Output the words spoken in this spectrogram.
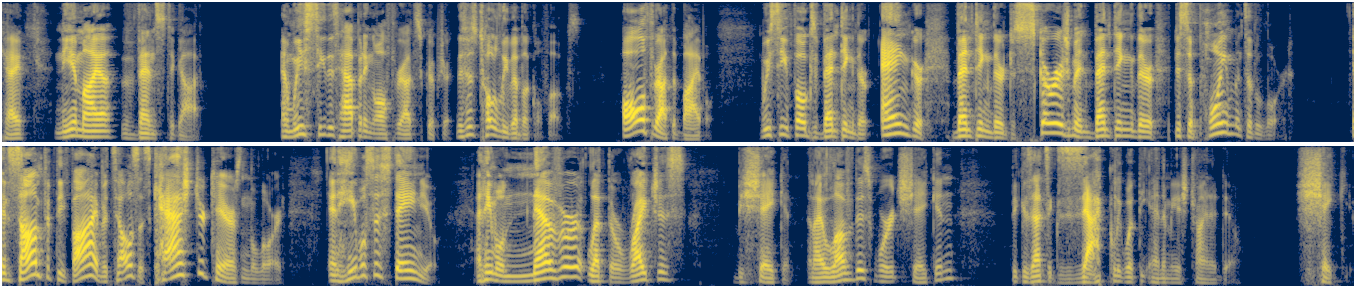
Okay? Nehemiah vents to God. And we see this happening all throughout Scripture. This is totally biblical, folks. All throughout the Bible. We see folks venting their anger, venting their discouragement, venting their disappointment to the Lord. In Psalm 55, it tells us, Cast your cares on the Lord, and he will sustain you, and he will never let the righteous be shaken. And I love this word shaken because that's exactly what the enemy is trying to do shake you,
